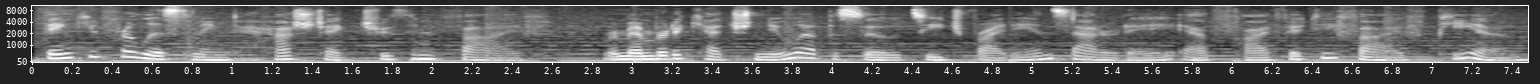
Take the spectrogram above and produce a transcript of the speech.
Thank you for listening to hashtag Truth in Five. Remember to catch new episodes each Friday and Saturday at 5:55 p.m.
